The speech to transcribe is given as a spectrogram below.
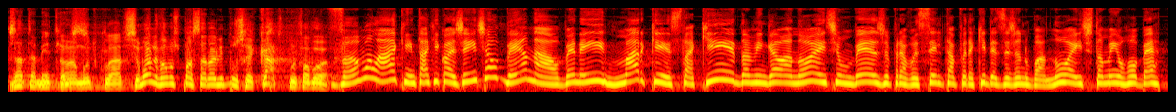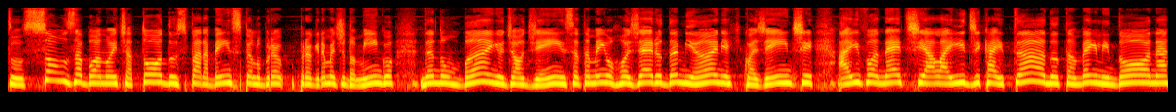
Exatamente Então é isso. muito claro. Simone, vamos passar ali para os recados, por favor. Vamos lá, quem tá aqui com a gente é o Bena. O Benaí Marques está aqui, domingão à noite. Um beijo para você, ele tá por aqui desejando boa noite. Também o Roberto Souza, boa noite a todos. Parabéns pelo programa de domingo, dando um banho de audiência. Também o Rogério Damiani aqui com a gente. A Ivonete Alaide Caetano, também lindona.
